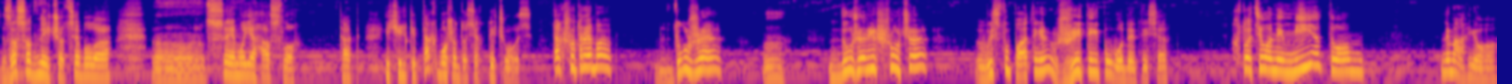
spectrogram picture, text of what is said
Засадничо, це було е, це моє гасло. Так. І тільки так можна досягти чогось. Так що треба дуже, дуже рішуче виступати, жити і поводитися. Хто цього не вміє, то нема його.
